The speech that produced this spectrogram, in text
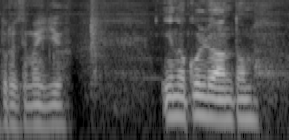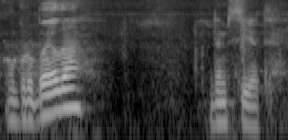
друзі, ми її інокулянтом обробили. Будемо.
